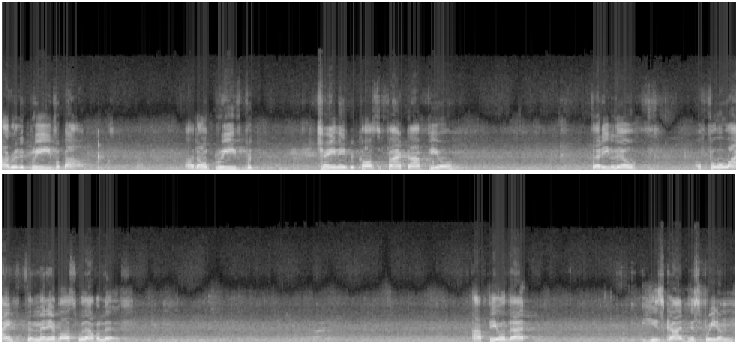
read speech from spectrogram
I really grieve about. I don't grieve for Chaney because the fact I feel that he lived a fuller life than many of us will ever live. I feel that he's gotten his freedom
